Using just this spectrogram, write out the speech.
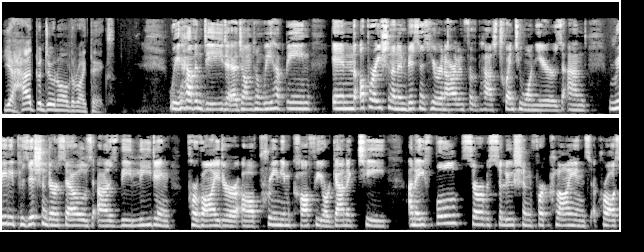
You had been doing all the right things. We have indeed, uh, Jonathan. We have been in operation and in business here in Ireland for the past 21 years and really positioned ourselves as the leading provider of premium coffee, organic tea, and a full service solution for clients across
